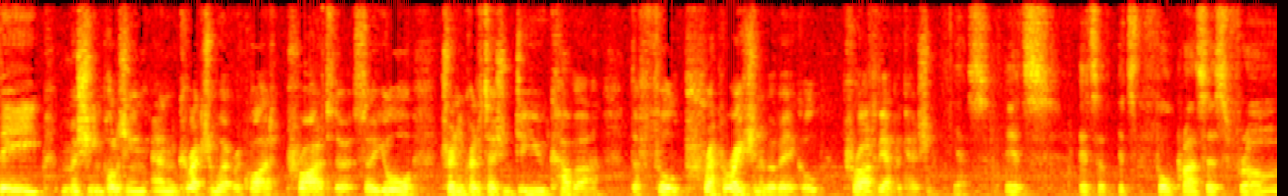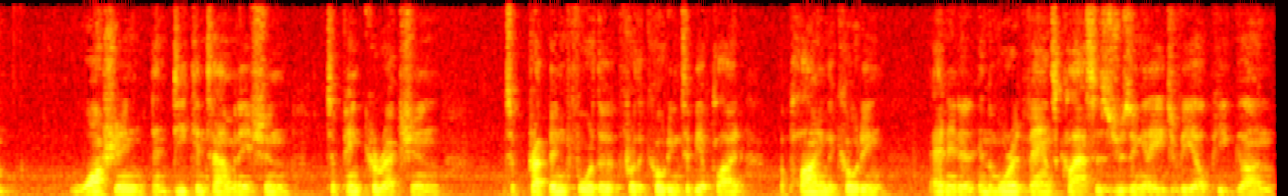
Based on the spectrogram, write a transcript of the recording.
the machine polishing and correction work required prior to do it. So your training accreditation, do you cover the full preparation of a vehicle prior to the application? Yes, it's it's a it's the full process from washing and decontamination to paint correction to prepping for the for the coating to be applied, applying the coating, and in, a, in the more advanced classes using an HVLP gun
